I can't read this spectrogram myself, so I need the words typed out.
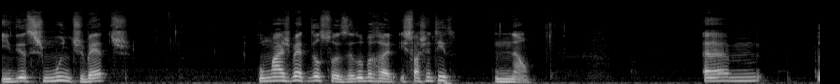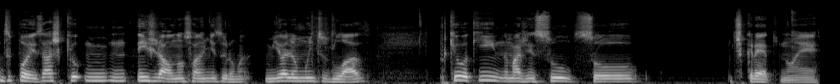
E desses muitos betos, o mais beto deles todos é do Barreiro. Isto faz sentido? Não. Depois, acho que eu, em geral, não só na minha turma, me olham muito de lado, porque eu aqui na margem sul sou discreto, não é?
